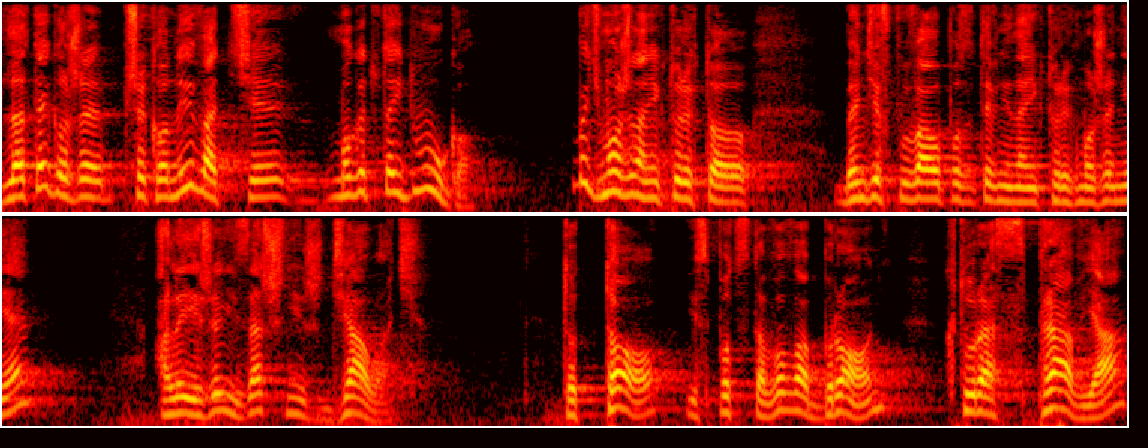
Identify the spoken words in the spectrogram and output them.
Dlatego, że przekonywać cię mogę tutaj długo. Być może na niektórych to będzie wpływało pozytywnie, na niektórych może nie, ale jeżeli zaczniesz działać, to to jest podstawowa broń, która sprawia,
